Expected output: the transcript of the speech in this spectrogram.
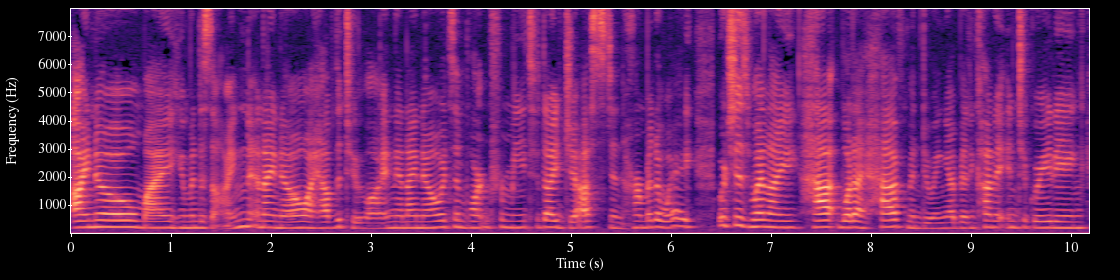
I know my human design and I know I have the two line and I know it's important for me to digest and hermit away, which is when I have what I have been doing. I've been kind of integrating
